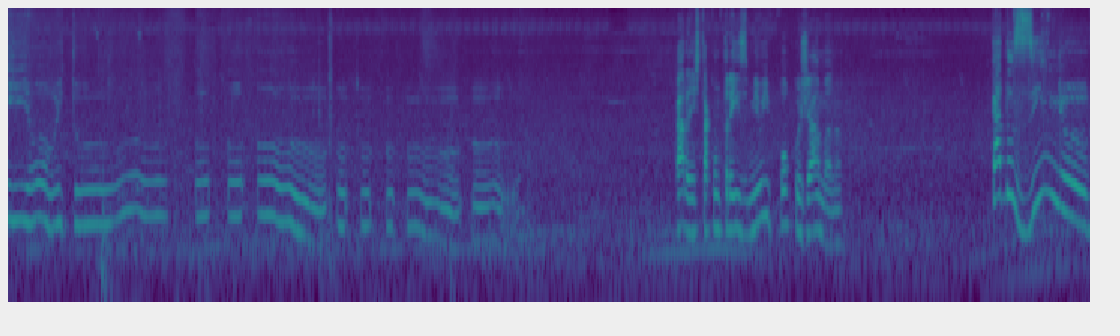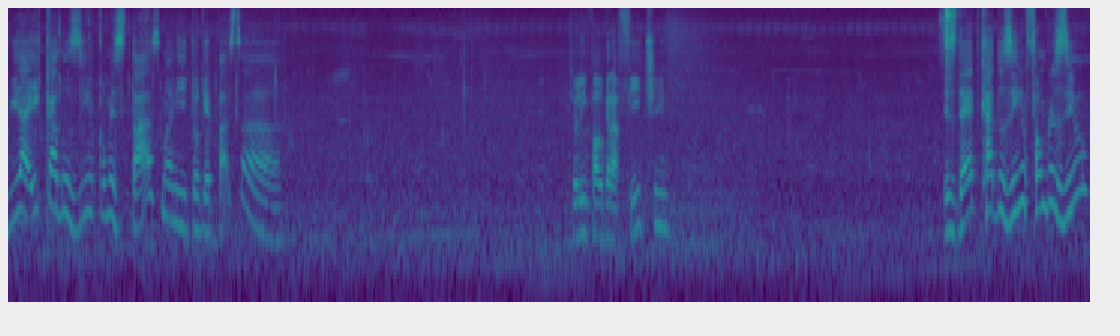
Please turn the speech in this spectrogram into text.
e oito. Uh, uh, uh, Cara, a gente tá com três mil e pouco já, mano. Caduzinho! E aí, Caduzinho, como estás, manito? que passa? Deixa eu limpar o grafite. Is that Caduzinho from Brazil?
